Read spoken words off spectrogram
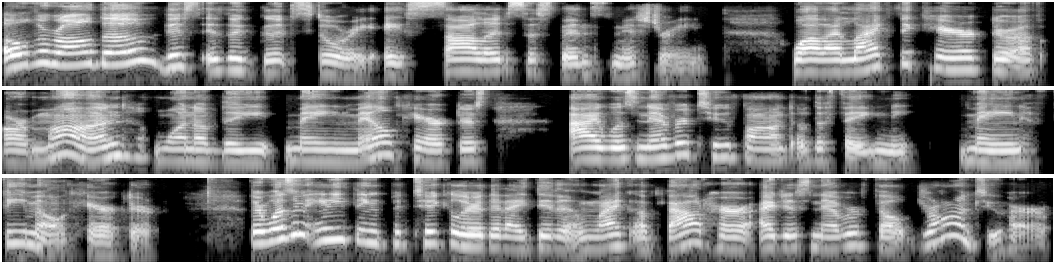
Overall, though, this is a good story, a solid suspense mystery. While I like the character of Armand, one of the main male characters, I was never too fond of the main female character. There wasn't anything particular that I didn't like about her, I just never felt drawn to her.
